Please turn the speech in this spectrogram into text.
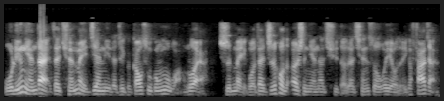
五零年代在全美建立的这个高速公路网络呀，使美国在之后的二十年呢取得了前所未有的一个发展。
